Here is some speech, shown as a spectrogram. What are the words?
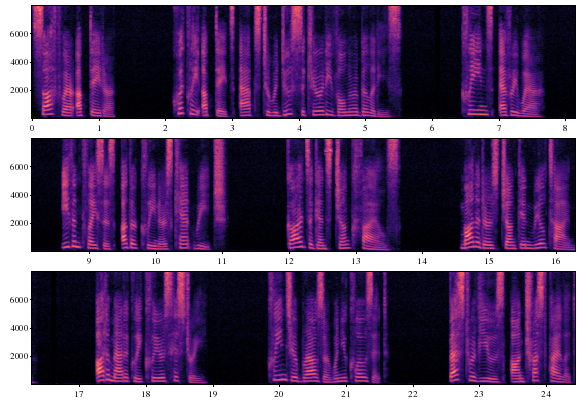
Software Updater. Quickly updates apps to reduce security vulnerabilities. Cleans everywhere. Even places other cleaners can't reach. Guards against junk files. Monitors junk in real time. Automatically clears history. Cleans your browser when you close it. Best reviews on Trustpilot.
